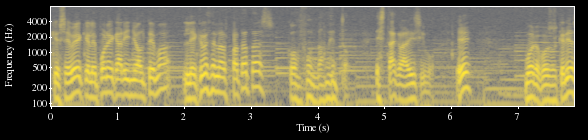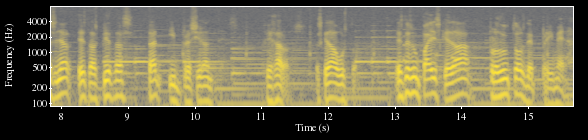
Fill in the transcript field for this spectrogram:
que se ve que le pone cariño al tema, le crecen las patatas con fundamento. Está clarísimo. ¿eh? Bueno, pues os quería enseñar estas piezas tan impresionantes. Fijaros, es que da gusto. Este es un país que da productos de primera.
